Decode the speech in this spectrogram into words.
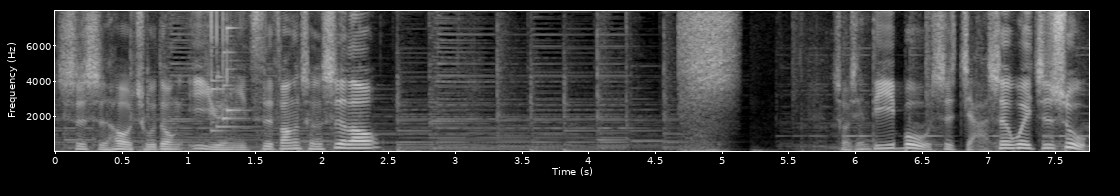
是时候出动一元一次方程式喽。首先，第一步是假设未知数。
